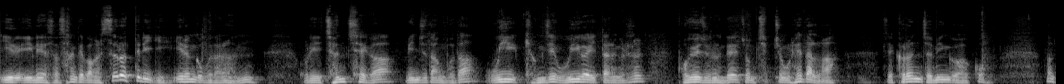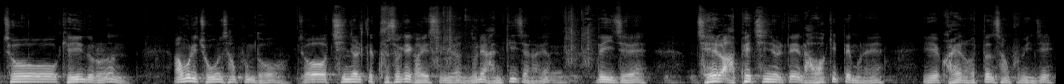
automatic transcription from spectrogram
인해서 상대방을 쓰러뜨리기 이런 것보다는 우리 전체가 민주당보다 우위, 경쟁 우위가 있다는 것을 보여주는데 좀 집중을 해달라. 그런 점인 것 같고 저 개인으로는 아무리 좋은 상품도 저 진열대 구석에 가 있으면 눈에 안 띄잖아요. 근데 이제 제일 앞에 진열대에 나왔기 때문에 이게 과연 어떤 상품인지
